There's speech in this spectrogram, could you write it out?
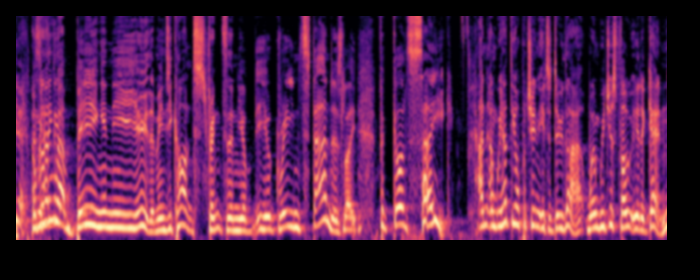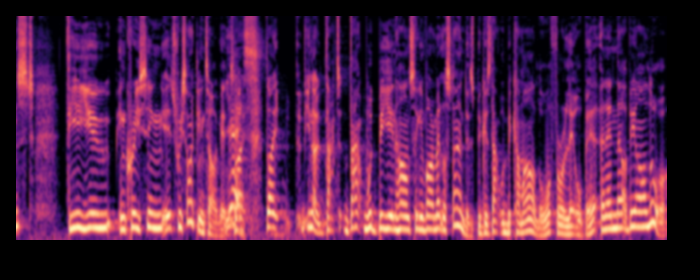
Yeah, There's nothing the- about being in the EU that means you can't strengthen your, your green standards. Like, for God's sake. And, and we had the opportunity to do that when we just voted against the EU increasing its recycling targets. Yes. Like, like, you know, that that would be enhancing environmental standards because that would become our law for a little bit and then that would be our law.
